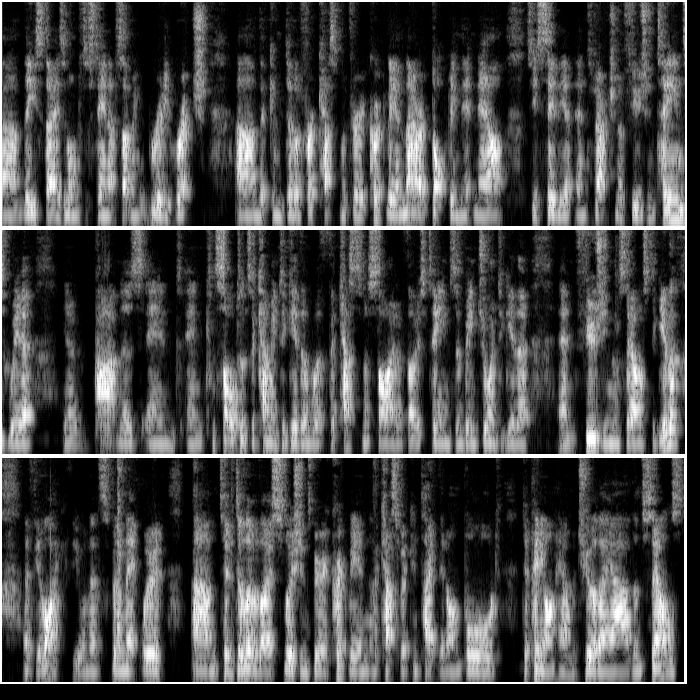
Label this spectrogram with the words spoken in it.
um, these days in order to stand up something really rich um, that can be delivered for a customer very quickly, and they're adopting that now. So you see the introduction of Fusion Teams, where you know partners and and consultants are coming together with the customer side of those teams and being joined together and fusing themselves together, if you like, if you want to spin that word, um, to deliver those solutions very quickly, and the customer can take that on board depending on how mature they are themselves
